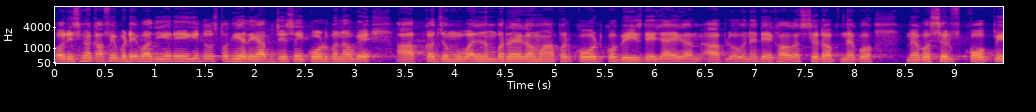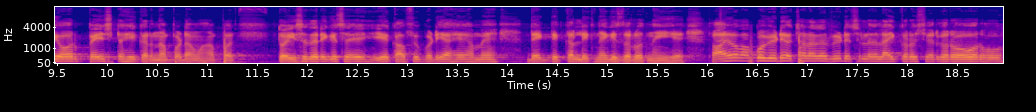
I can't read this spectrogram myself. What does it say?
और इसमें काफ़ी बड़ी बात ये रहेगी दोस्तों कि यदि आप जैसे ही कोड बनाओगे, आपका जो मोबाइल नंबर रहेगा वहाँ पर कोड को भेज दिया जाएगा। आप लोगों ने देखा होगा सिर्फ़ अपने को, मेरे को सिर्फ़ कॉपी और पेस्ट ही करना पड़ा वहाँ पर। तो इसी तरीके से ये काफ़ी बढ़िया है, हमें देख देख कर लिखने की ज़रूरत नहीं है। तो आई होप आपको वीडियो अच्छा लगा, वीडियो अच्छा लगा लाइक करो, शेयर करो और हो,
